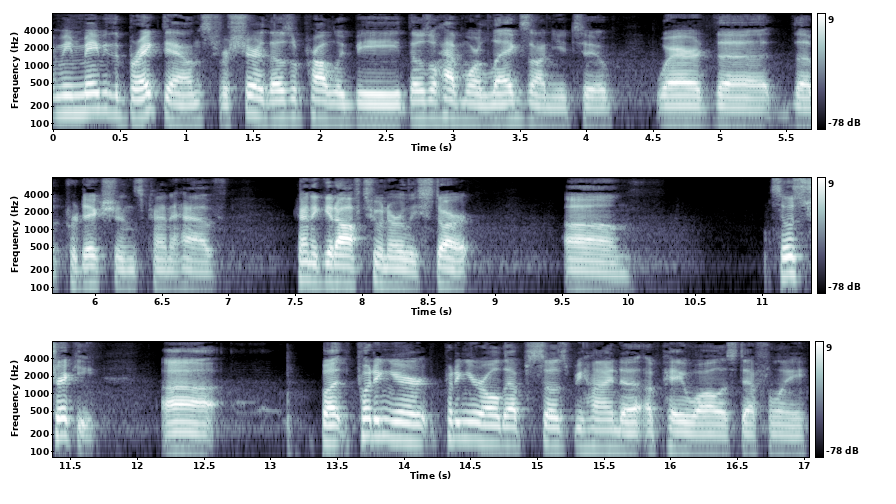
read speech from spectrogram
I mean maybe the breakdowns for sure those will probably be those will have more legs on YouTube where the the predictions kind of have kind of get off to an early start. Um so it's tricky. Uh but putting your putting your old episodes behind a, a paywall is definitely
